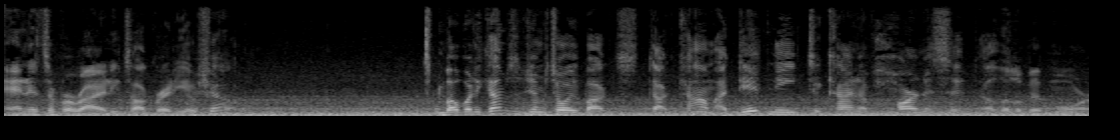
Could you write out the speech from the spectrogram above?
and it's a variety talk radio show. But when it comes to jimstoybox.com, I did need to kind of harness it a little bit more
